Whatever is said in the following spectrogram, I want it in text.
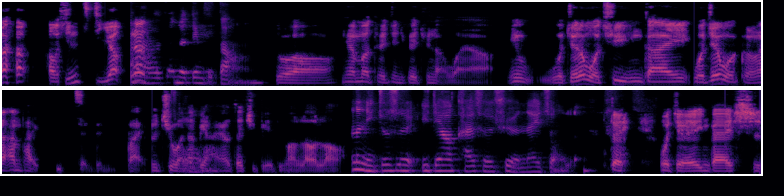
好心急哦！那我真的订不到。对啊，你有没有推荐？你可以去哪玩啊？因为我觉得我去应该，我觉得我可能会安排一整个礼拜，就去完那边还要再去别的地方捞捞。那你就是一定要开车去的那种人。对，我觉得应该是。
